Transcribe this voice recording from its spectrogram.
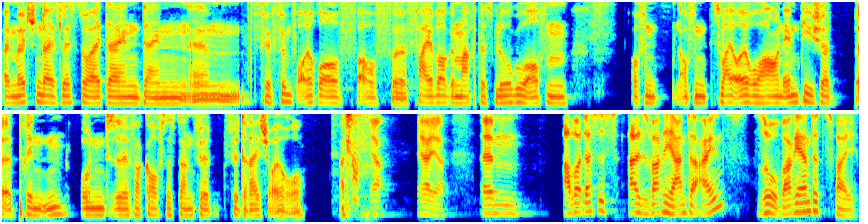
bei Merchandise lässt du halt dein, dein ähm, für 5 Euro auf, auf äh, Fiverr gemachtes Logo auf ein, auf ein, auf ein 2 Euro H&M-T-Shirt äh, printen und äh, verkaufst es dann für, für 30 Euro. Also, Ja, ja, ja. Ähm, aber das ist als Variante eins. So, Variante zwei.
